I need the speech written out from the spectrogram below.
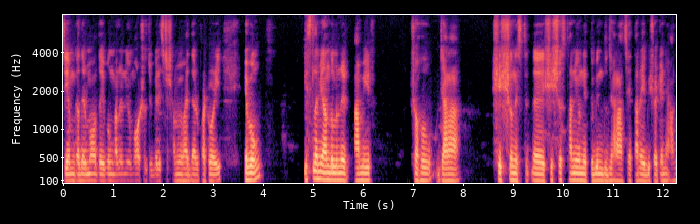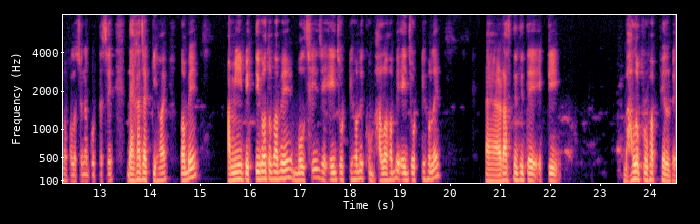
জি এম কাদের মহোদয় এবং মাননীয় মহাসচিব ব্যারিস্টার শামীম হায়দার পাটোয়ারি এবং ইসলামী আন্দোলনের আমির সহ যারা শীর্ষ শীর্ষস্থানীয় নেতৃবৃন্দ যারা আছে, তারা এই বিষয়টা নিয়ে আলাপ আলোচনা করতেছে। দেখা যাক কি হয়। তবে আমি ব্যক্তিগতভাবে বলছি যে এই জোটটি হলে খুব ভালো হবে। এই জোটটি হলে রাজনীতিতে একটি ভালো প্রভাব ফেলবে।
